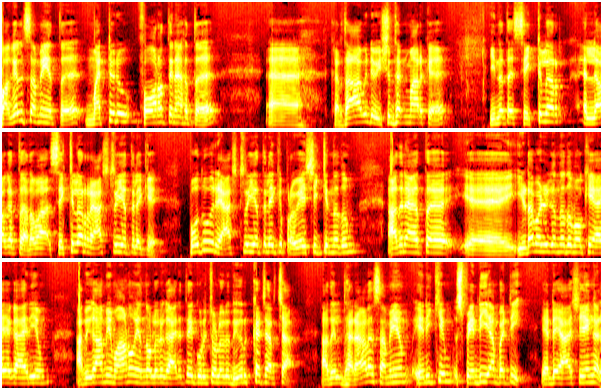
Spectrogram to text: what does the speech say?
പകൽ സമയത്ത് മറ്റൊരു ഫോറത്തിനകത്ത് കർത്താവിന്റെ വിശുദ്ധന്മാർക്ക് ഇന്നത്തെ സെക്യുലർ ലോകത്ത് അഥവാ സെക്യുലർ രാഷ്ട്രീയത്തിലേക്ക് പൊതു രാഷ്ട്രീയത്തിലേക്ക് പ്രവേശിക്കുന്നതും അതിനകത്ത് ഇടപഴകുന്നതുമൊക്കെയായ കാര്യം അഭികാമ്യമാണോ എന്നുള്ളൊരു കാര്യത്തെക്കുറിച്ചുള്ളൊരു ദീർഘ ചർച്ച അതിൽ ധാരാളം സമയം എനിക്കും സ്പെൻഡ് ചെയ്യാൻ പറ്റി എന്റെ ആശയങ്ങൾ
